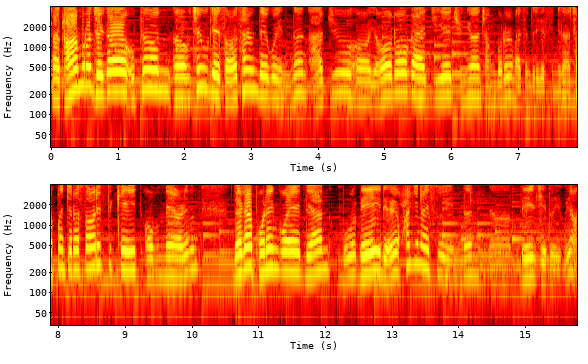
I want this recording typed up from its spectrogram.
자 다음으로 제가 우편 어, 우체국에서 사용되고 있는 아주 어, 여러 가지의 중요한 정보를 말씀드리겠습니다. 첫 번째로 Certificate of Mail은 내가 보낸 거에 대한 메일을 확인할 수 있는 어, 메일 제도이고요.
